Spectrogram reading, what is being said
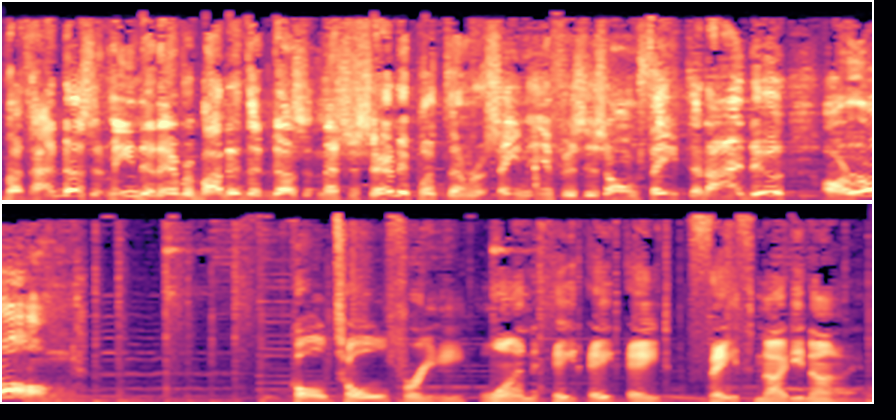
But that doesn't mean that everybody that doesn't necessarily put the same emphasis on faith that I do are wrong. Call toll free 1 888 Faith 99.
